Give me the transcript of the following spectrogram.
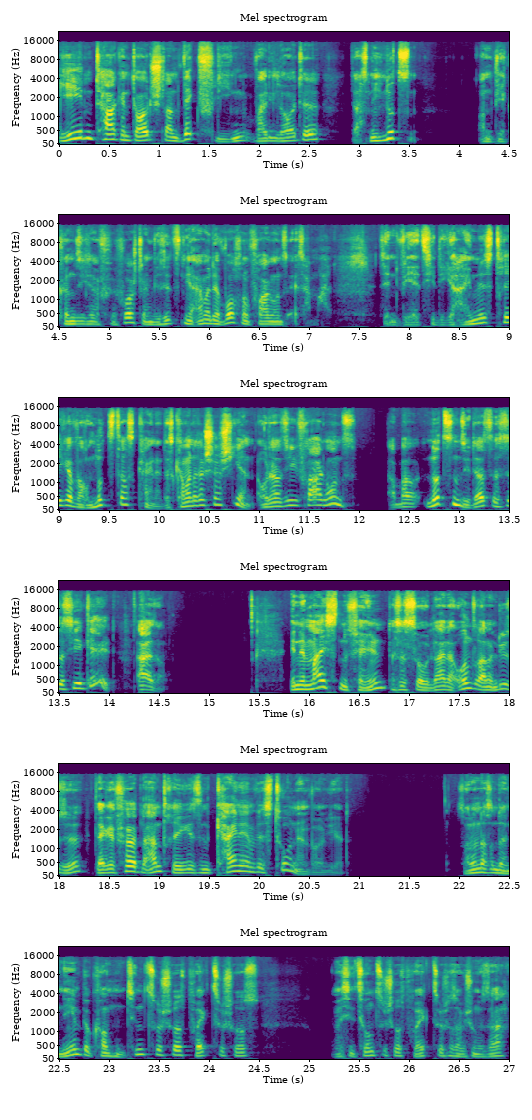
jeden Tag in Deutschland wegfliegen, weil die Leute das nicht nutzen. Und wir können sich dafür vorstellen, wir sitzen hier einmal der Woche und fragen uns, ey, sag mal, sind wir jetzt hier die Geheimnisträger? Warum nutzt das keiner? Das kann man recherchieren. Oder Sie fragen uns. Aber nutzen Sie das? Das ist Ihr Geld. Also, in den meisten Fällen, das ist so leider unsere Analyse, der geförderten Anträge sind keine Investoren involviert. Sondern das Unternehmen bekommt einen Zinszuschuss, Projektzuschuss, Investitionszuschuss, Projektzuschuss, habe ich schon gesagt,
